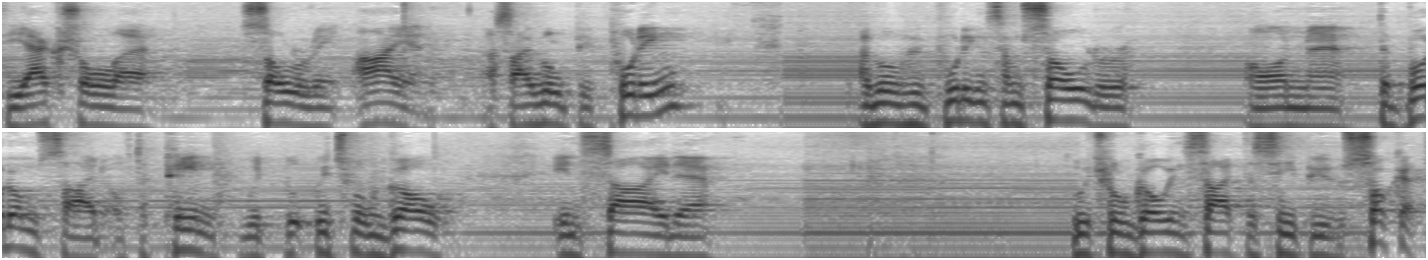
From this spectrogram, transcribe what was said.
the actual uh, soldering iron as I will be putting I will be putting some solder on uh, the bottom side of the pin which, which will go inside uh, which will go inside the CPU socket.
